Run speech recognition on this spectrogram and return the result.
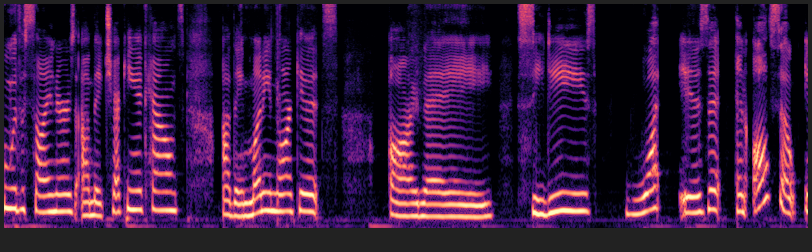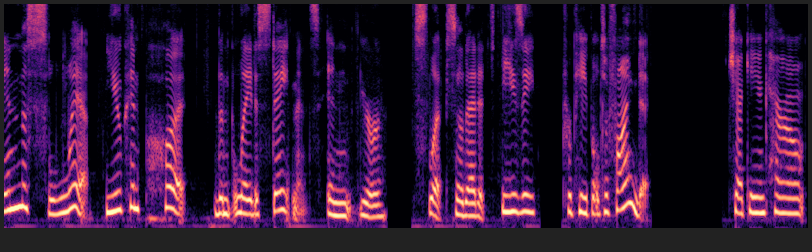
Who are the signers? Are they checking accounts? Are they money markets? Are they CDs? What is it? And also in the slip, you can put the latest statements in your slip so that it's easy for people to find it. Checking account,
